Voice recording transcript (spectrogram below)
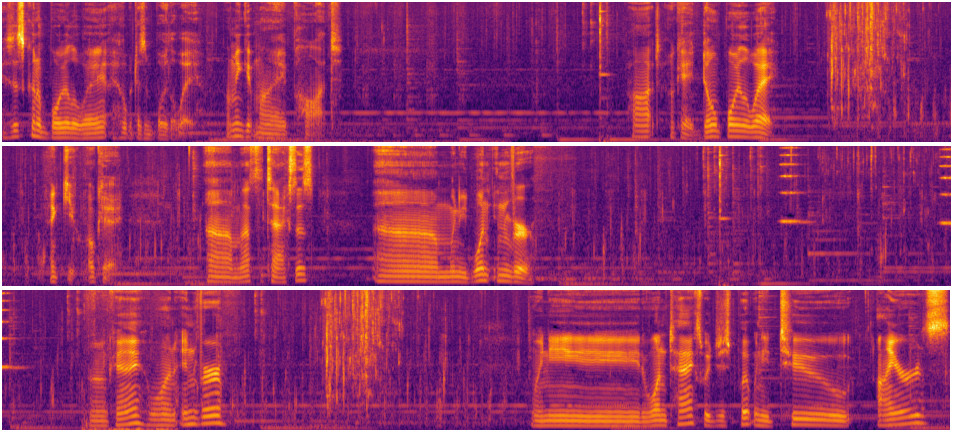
is this going to boil away? I hope it doesn't boil away. Let me get my pot. Pot. Okay, don't boil away. Thank you. Okay. Um, that's the taxes. Um, we need one inver. Okay, one inver. We need one tax. We just put. We need two irons.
